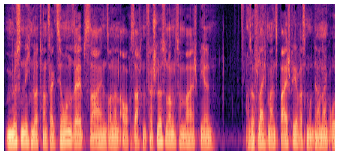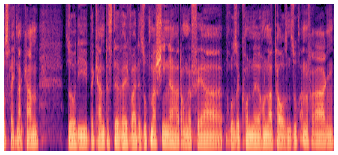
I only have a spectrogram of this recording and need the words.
müssen nicht nur Transaktionen selbst sein, sondern auch Sachen Verschlüsselung zum Beispiel. Also vielleicht mal als Beispiel, was ein moderner Großrechner kann. So die bekannteste weltweite Suchmaschine hat ungefähr pro Sekunde 100.000 Suchanfragen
